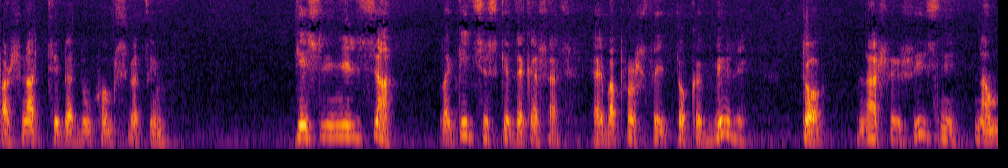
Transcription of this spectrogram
познать Тебя Духом Святым. Если нельзя логически доказать, а вопрос стоит только в вере, то в нашей жизни нам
